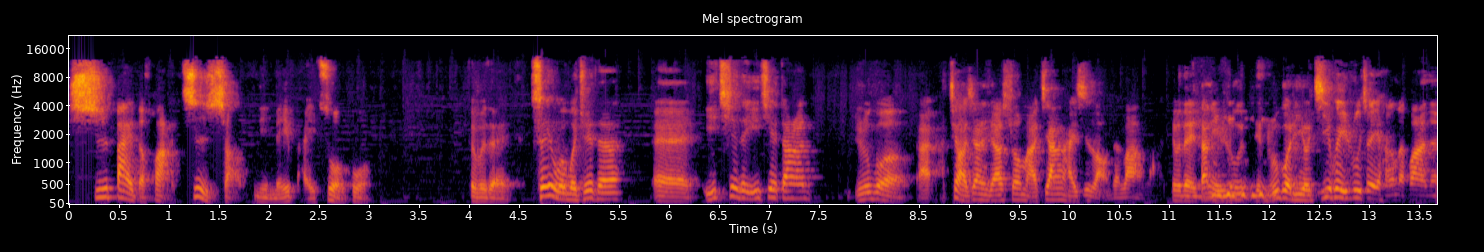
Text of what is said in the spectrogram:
失败的话至少你没白做过，对不对？所以，我我觉得，呃，一切的一切，当然。如果啊，就好像人家说嘛，姜还是老的辣嘛，对不对？当你入，如果你有机会入这一行的话呢，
